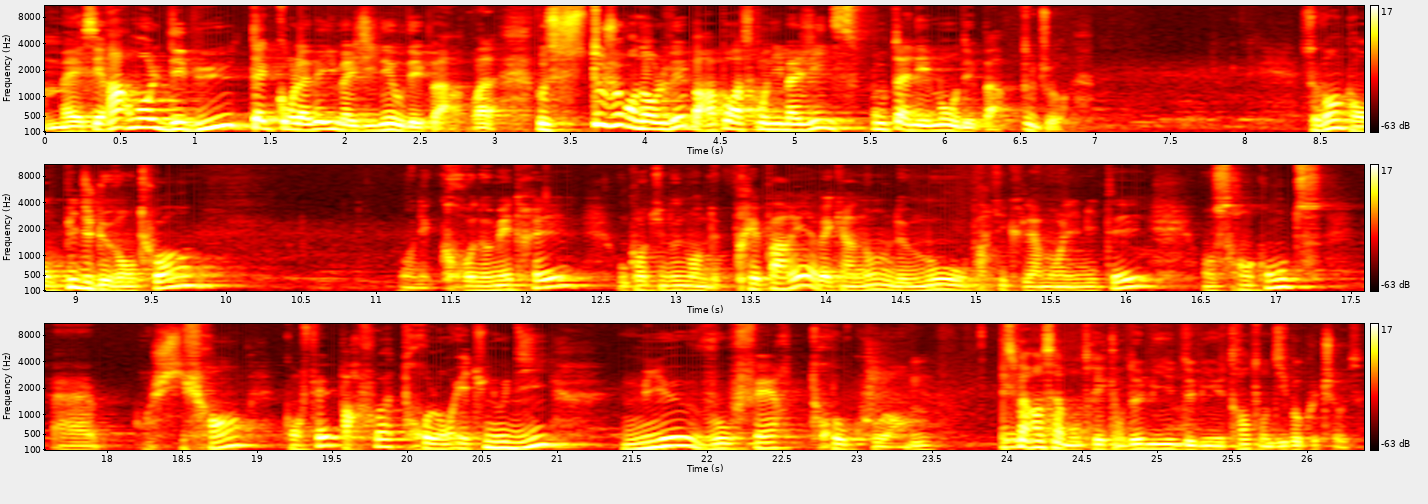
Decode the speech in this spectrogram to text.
Mais c'est rarement le début tel qu'on l'avait imaginé au départ. Voilà. Il faut toujours en enlever par rapport à ce qu'on imagine spontanément au départ, toujours. Souvent, quand on pitch devant toi, on est chronométré, ou quand tu nous demandes de préparer avec un nombre de mots particulièrement limité, on se rend compte euh, en chiffrant qu'on fait parfois trop long. Et tu nous dis, mieux vaut faire trop court. Mmh. L'expérience a montré qu'en 2 minutes, 2 minutes 30, on dit beaucoup de choses.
